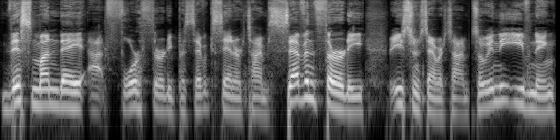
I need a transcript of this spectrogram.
this Monday at 4:30 Pacific Standard Time, 7:30 Eastern Standard Time. So in the evening,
